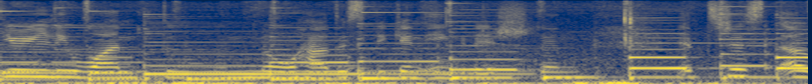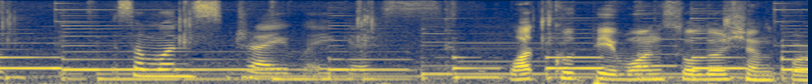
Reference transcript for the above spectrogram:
you really want to know how to speak in English, then it's just uh, someone's drive, I guess. What could be one solution for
